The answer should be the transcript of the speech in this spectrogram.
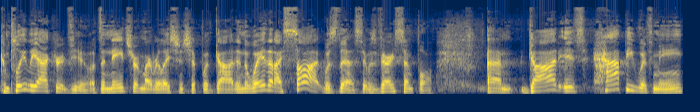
Completely accurate view of the nature of my relationship with God. And the way that I saw it was this. It was very simple. Um, God is happy with me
